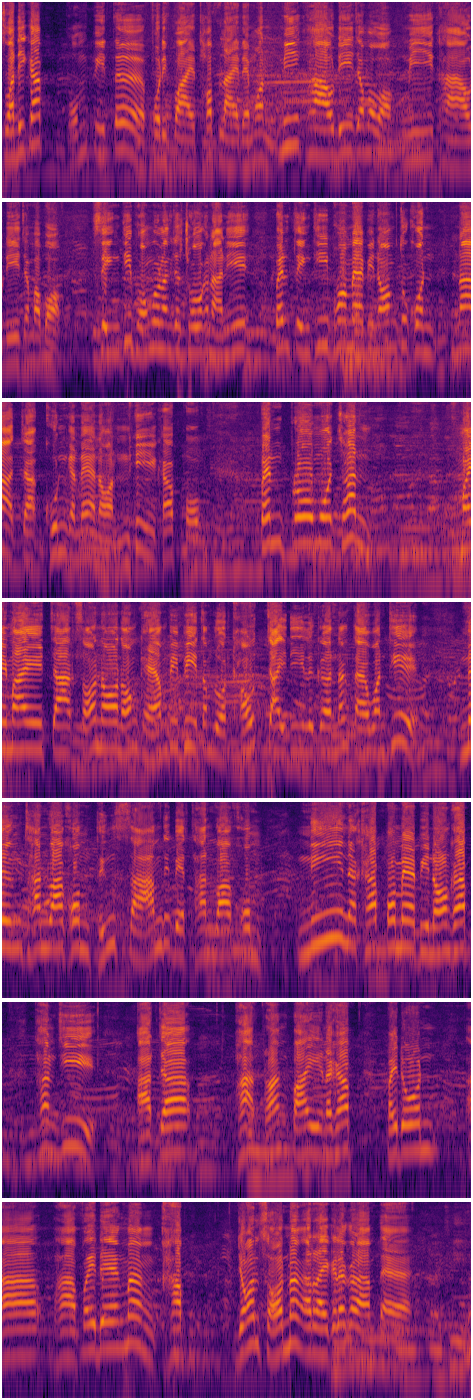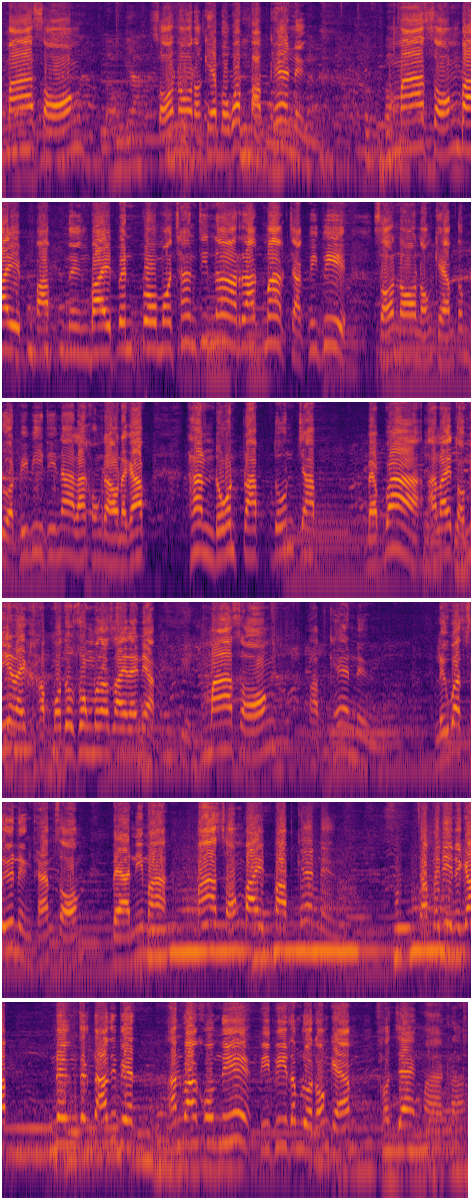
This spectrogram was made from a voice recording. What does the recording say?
สวัสดีครับ ผมปีเตอร์โฟร์ฟายท็อปไลน์ไดมอนด์มีข่าวดีจะมาบอก มีข่าวดีจะมาบอก สิ่งที่ผมกำลังจะโชว์ขณะนี้ เป็นสิ่งที่พ่อแม่พี่น้องทุกคนน่าจะคุ้นกันแน่นอนนี่ครับผม เป็นโปรโมชั่นใหม่ๆ จากสอนอหนองแขมพี่ๆตำรวจเขาใจดีเหลือเกิน ตั้งแต่วันที่1ธันวาคมถึง3 1ธันวาคม นี้นะครับพ่อแม่พี่น้องครับ ท่านที่อาจจะพลาดพลั้งไปนะครับ ไปโดน อ่าผ่าไฟแดงมั่งขับ ย้อนสอนมั่งอะไรก็แล้วก็ตามแต่ มาสองสอนอหนองแขมบอกว่าปรับแค่หนึ่งมาสองใบปรับหนึ่งใบเป็นโปรโมชั่นที่น่ารักมากจากพี่ๆสอนอหนองแขมตำรวจพี่ๆที่น่ารักของเรานะครับ ท่านโดนปรับโดนจับแบบว่าอะไรต่อมีอะไรขับมอเตอร์ทรงมอเตอร์ไซค์อะไรเนี่ย มาสองปรับแค่หนึ่งหรือว่าซื้อหนึ่งแถมสองแบบนี้มามาสองใบปรับแค่หนึ่ง จำไม่ดีนะครับหนึ่งถึงสามสิบเอ็ดธันวาคมนี้พี่ๆตำรวจท้องแขมเขาแจ้งมาครับ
